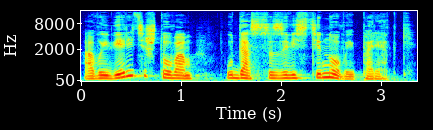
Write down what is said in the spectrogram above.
«А вы верите, что вам удастся завести новые порядки?»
